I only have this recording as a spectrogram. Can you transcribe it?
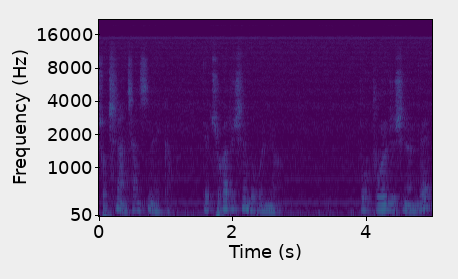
좋지는 않지 않습니까? 근데 주가 주시는 복은요. 복, 복을 주시는데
